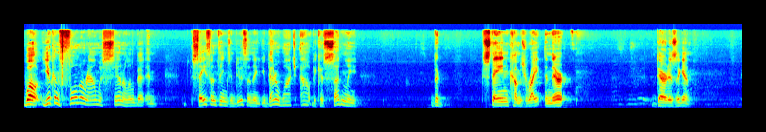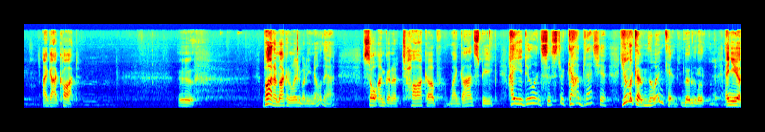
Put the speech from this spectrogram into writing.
well, you can fool around with sin a little bit and say some things and do something. You better watch out because suddenly the stain comes right and there, there it is again. I got caught. Ooh. But I'm not going to let anybody know that. So I'm going to talk up my God speak. How you doing, sister? God bless you. You look anointed. And you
